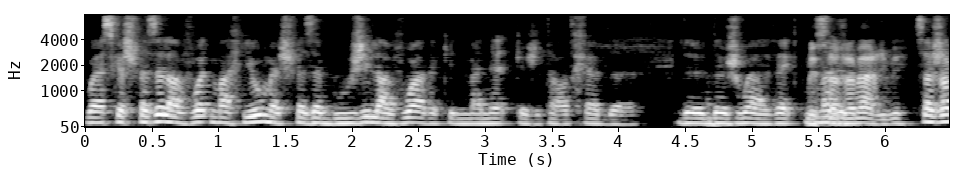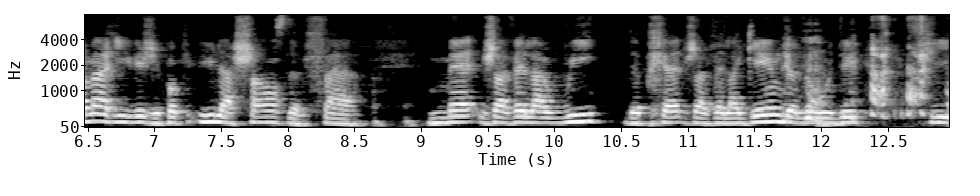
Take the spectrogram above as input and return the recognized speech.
où est-ce que je faisais la voix de Mario, mais je faisais bouger la voix avec une manette que j'étais en train de, de, de jouer avec. Mais ça n'a jamais arrivé. ça n'a jamais arrivé, j'ai pas eu la chance de le faire. Mais j'avais la Wii de près, j'avais la game de loader, puis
